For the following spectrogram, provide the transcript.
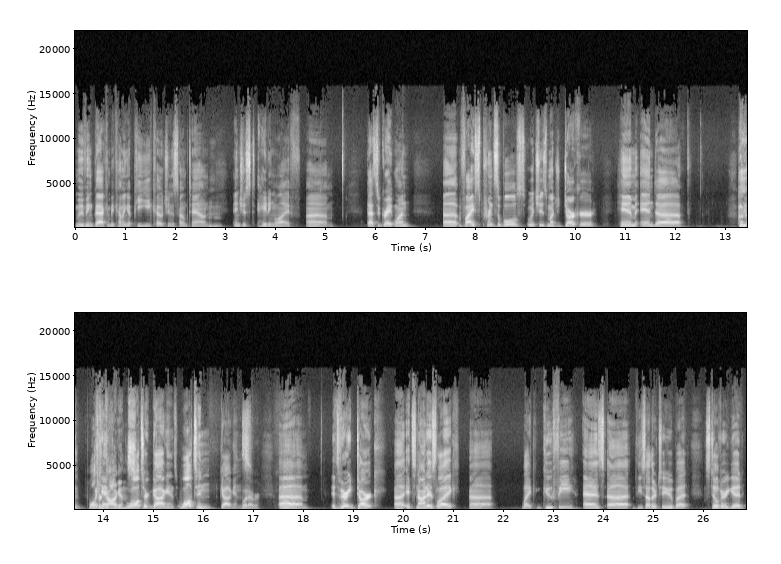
moving back and becoming a PE coach in his hometown and just hating life. Um, that's a great one. Uh, Vice Principals, which is much darker. Him and uh, Walter Goggins. Walter Goggins. Walton Goggins. Whatever. Um, it's very dark. Uh, it's not as like uh, like goofy as uh, these other two, but still very good.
